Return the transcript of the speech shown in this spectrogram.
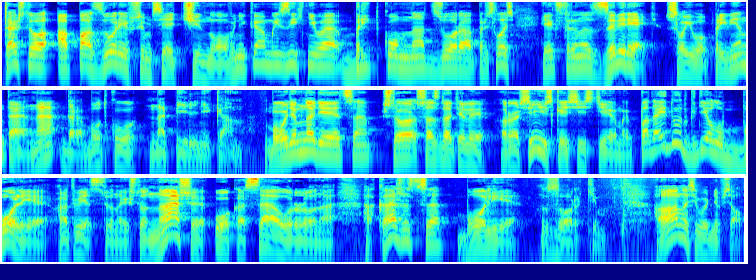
Так что опозорившимся чиновникам из ихнего надзора пришлось экстренно заверять своего привента на доработку напильникам. Будем надеяться, что создатели российской системы подойдут к делу более ответственно, и что наше око Саурона окажется более зорким. А на сегодня все.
